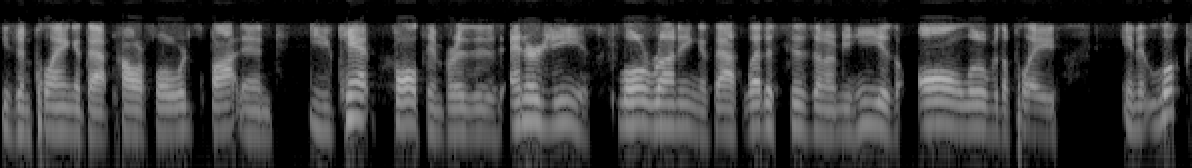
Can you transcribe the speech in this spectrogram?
He's been playing at that power forward spot, and you can't fault him for his energy, his floor running, his athleticism. I mean, he is all over the place, and it looks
